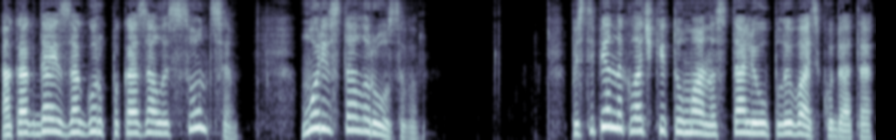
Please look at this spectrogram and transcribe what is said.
А когда из-за гор показалось солнце, море стало розовым. Постепенно клочки тумана стали уплывать куда-то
